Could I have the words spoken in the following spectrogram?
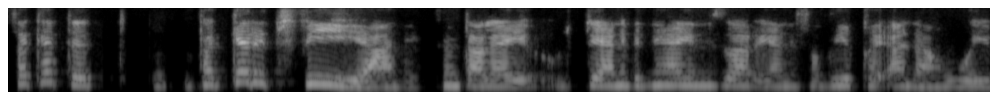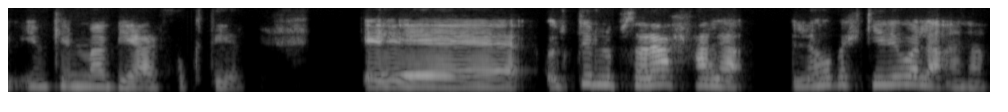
سكتت فكرت فيه يعني فهمت علي؟ قلت يعني بالنهاية نزار يعني صديقي أنا هو يمكن ما بيعرفه كثير إيه قلت له بصراحة لا اللي هو بحكي لي ولا أنا.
